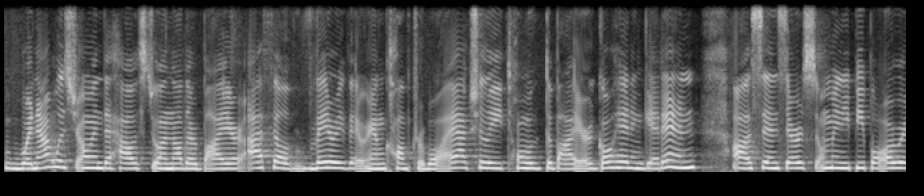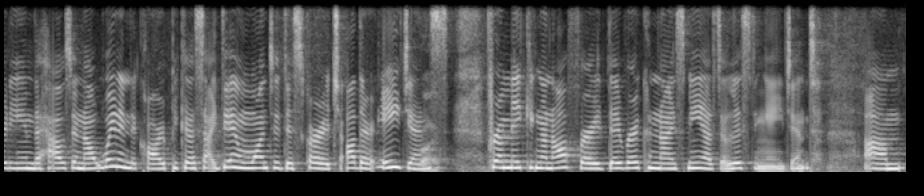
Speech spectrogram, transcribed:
when I was showing the house to another buyer, I felt very, very uncomfortable. I actually told the buyer, "Go ahead and get in," uh, since there are so many people already in the house and not waiting in the car, because I didn't want to discourage other agents Right. from making an offer if they recognize me as a listing agent. Um,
